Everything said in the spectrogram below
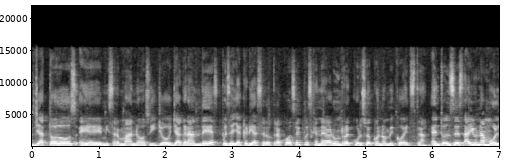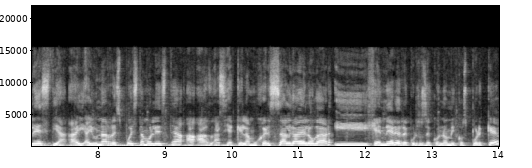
ya todos eh, mis hermanos y yo ya grandes, pues ella quería hacer otra cosa y pues generar un recurso económico extra. Entonces hay una molestia, hay, hay una respuesta molestia hacia que la mujer salga del hogar y genere recursos económicos. ¿Por qué?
